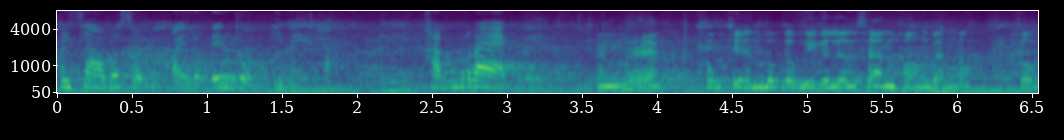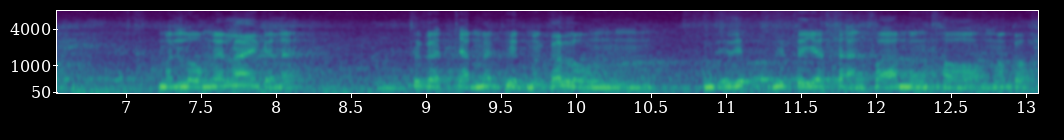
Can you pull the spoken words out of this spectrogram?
ไม่ทราบว่าส่งไปเราได้ลงที่ไหนคะครั้งแรกเลย ครั้งแรกผมเขียนบทกวีกับเรื่องสั้นพร้อมกันเนาะส่งมันลงไล่ๆกันแหละถ้าเกิดจำไม่ผิดมันก็ลงนิตยสารฟ้าเมืองทองเมื่อก่อน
